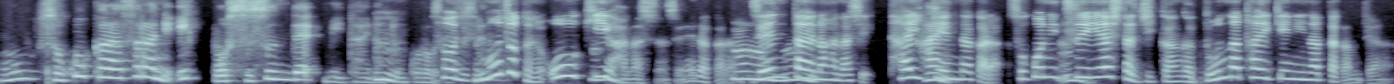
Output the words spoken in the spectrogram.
おそこからさらに一歩進んでみたいなところですね。そうですね。もうちょっとね、大きい話なんですよね。だかうんうんら、全体の話、体験だから、そこに費やした時間がどんな体験になったかみたいな。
